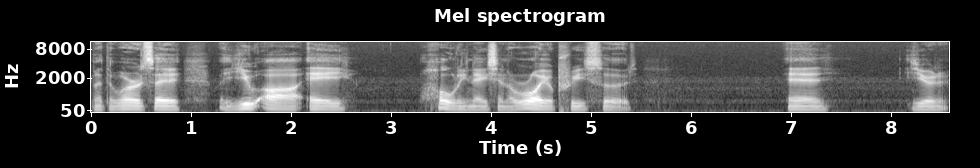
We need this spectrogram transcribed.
But the words say you are a holy nation, a royal priesthood, and you're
